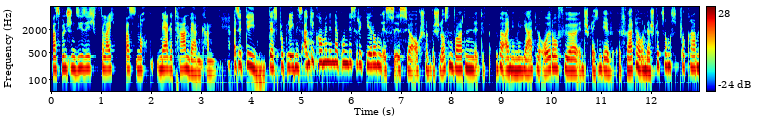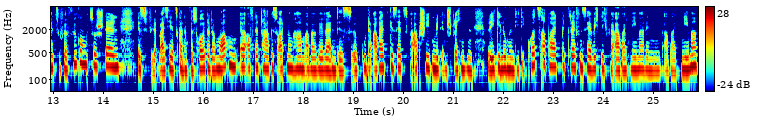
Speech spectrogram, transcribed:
was wünschen Sie sich vielleicht was noch mehr getan werden kann? Also die, das Problem ist angekommen in der Bundesregierung. Es ist ja auch schon beschlossen worden, über eine Milliarde Euro für entsprechende Förderunterstützungsprogramme zur Verfügung zu stellen. Es weiß ich jetzt gar nicht, ob wir es heute oder morgen äh, auf der Tagesordnung haben, aber wir werden das äh, gute Arbeitsgesetz verabschieden mit entsprechenden Regelungen, die die Kurzarbeit betreffen. Sehr wichtig für Arbeitnehmerinnen und Arbeitnehmer.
